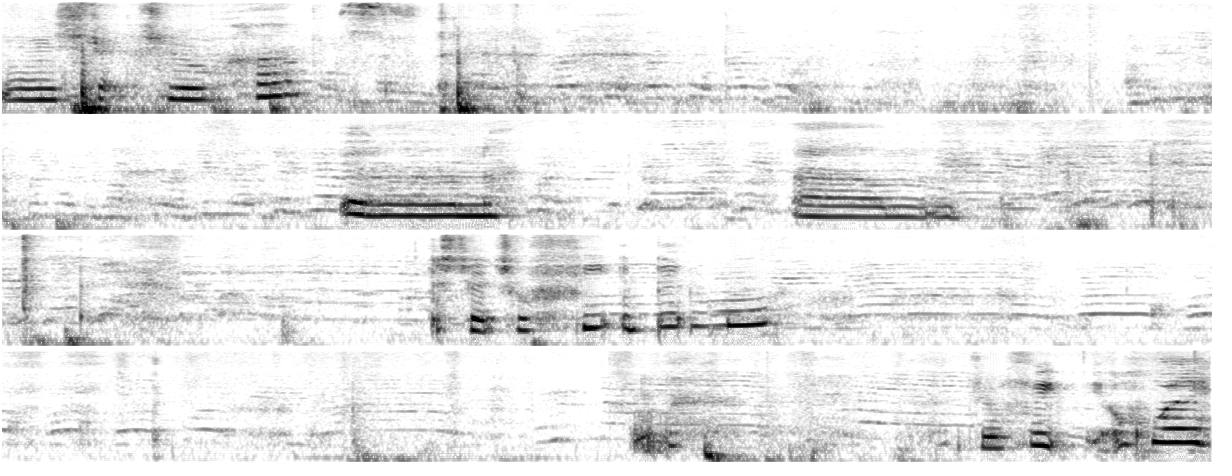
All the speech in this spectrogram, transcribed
You stretch your hands. Stretch your feet a bit more. Stretch your feet the other way.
